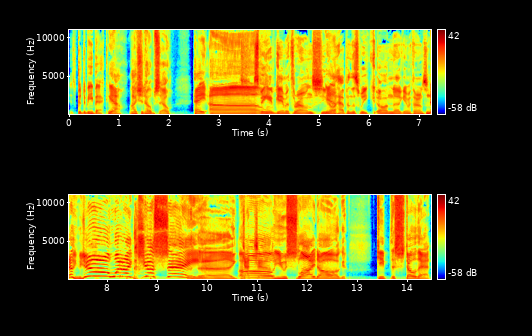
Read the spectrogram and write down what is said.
It's good to be back. Yeah, I should hope so. Hey, uh Speaking of Game of Thrones, you yeah. know what happened this week on uh, Game of Thrones? No, you what did I just say? Uh, gotcha. Oh, you sly dog. Keep the stow that.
